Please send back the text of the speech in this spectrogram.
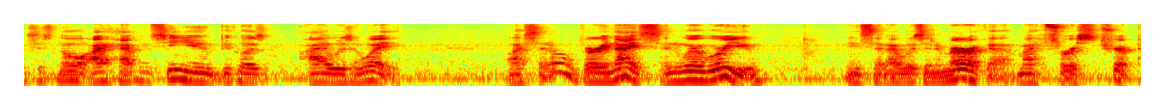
He says, "No, I haven't seen you because I was away." I said, Oh, very nice. And where were you? He said, I was in America, my first trip.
